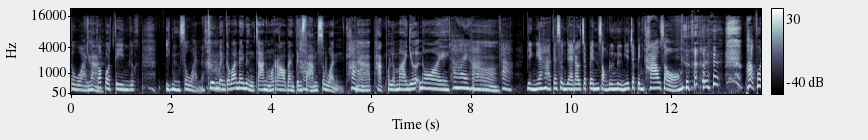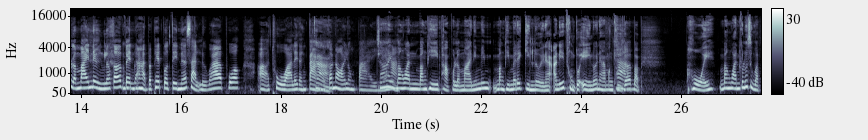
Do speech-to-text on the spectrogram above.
ส่วนค่ะแล้วก็โปรตีนอีกหนึ่งส่วนนะคะคือเหมือนกับว่าในหนึ่งจานของเราแบ่งเป็นค่ะสามส่วนค่ะนะผักผลไม้เยอะหน่อย ใช่ค่ะอ่าค่ะ อย่างเนี้ยค่ะแต่ส่วนใหญ่เราจะเป็นสองหนึ่งหนึ่งนี่จะเป็นข้าวสองผักผลไม้หนึ่งแล้วก็เป็นอาหารประเภทโปรตีนเนื้อสัตว์หรือว่าพวกอ่าถั่วอะไรต่างค่ะๆมันก็น้อยลงไป ใช่นะคะบางวันบางทีผักผลไม้นี่ไม่บางทีไม่ได้กินเลยนะ อันนี้ของตัวเองด้วยนะ บางทีค่ะก็แบบ โหย บางวันก็รู้สึกแบบ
